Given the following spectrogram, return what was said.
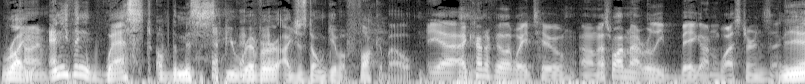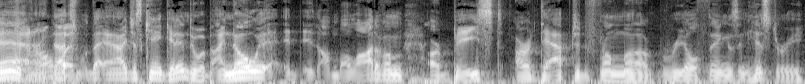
right? time? Anything west of the Mississippi River, I just don't give a fuck about. Yeah, I kind of feel that way too. Um, that's why I'm not really big on westerns in, Yeah, in general. that's but that, and I just can't get into it. I know it, it, it, um, a lot of them are based, are adapted from uh, real things in history,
